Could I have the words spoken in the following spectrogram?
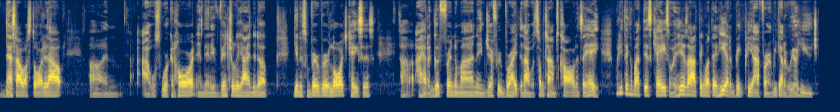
That's how I started out, uh, and I was working hard. And then eventually, I ended up getting some very very large cases. Uh, I had a good friend of mine named Jeffrey Breit that I would sometimes call and say, "Hey, what do you think about this case?" Or here's how I think about that. He had a big PI firm. He got a real huge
